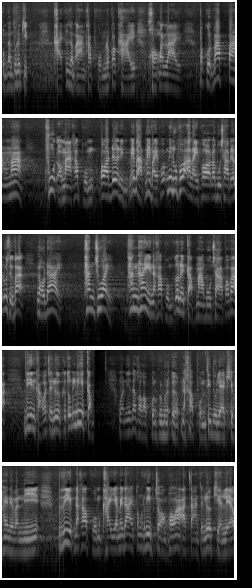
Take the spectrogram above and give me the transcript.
ผมทำธุรกิจขายเครื่องสำอางครับผมแล้วก็ขายของออนไลน์ ปรากฏว่าปังมากพูดออกมาครับผมออเดอร์นี่ไม่บาดไม่ไหวเพราะไม่รู้เพราะอะไร พอเราบูชาไปแล้วรู้สึกว่าเราได้ ท่านช่วยท่านให้นะครับผมก็เลยกลับมาบูชา เพราะว่าไดีนข่าวว่าจะเลิกก็ต้องรีบกลับ วันนี้ต้องขอขอบคุณคุณบุญเอิบนะครับผมที่ดูแลคิวให้ในวันนี้ รีบนะครับผมใครยังไม่ได้ต้องรีบจอง เพราะว่าอาจารย์จะเลิกเขียนแล้ว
